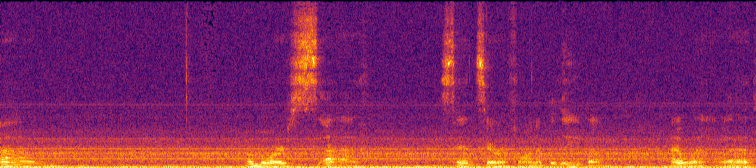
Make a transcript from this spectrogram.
um, a more uh, sans serif font, I believe. Um, I went with.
